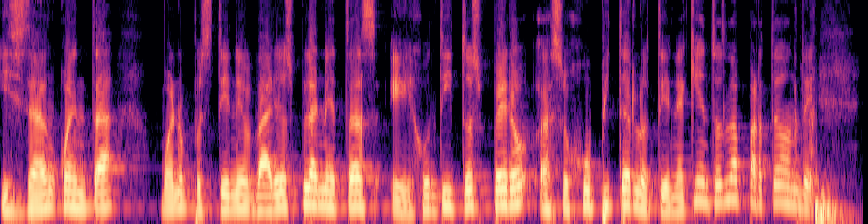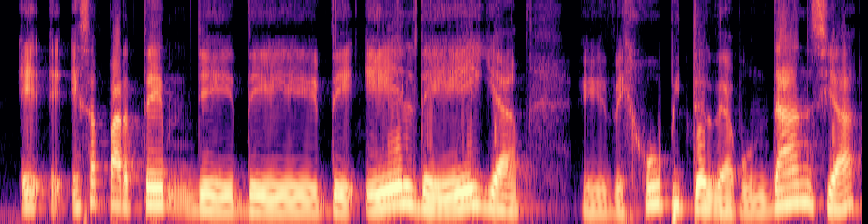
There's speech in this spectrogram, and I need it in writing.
Y si se dan cuenta, bueno, pues tiene varios planetas eh, juntitos, pero a su Júpiter lo tiene aquí. Entonces la parte donde eh, esa parte de, de, de él, de ella, de Júpiter, de abundancia,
